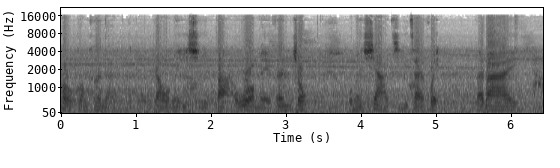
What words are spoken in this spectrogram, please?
厚工科男，让我们一起把握每分钟。我们下集再会，拜拜。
